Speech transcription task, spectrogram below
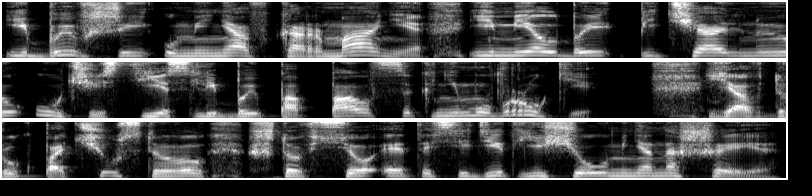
и бывший у меня в кармане, имел бы печальную участь, если бы попался к нему в руки. Я вдруг почувствовал, что все это сидит еще у меня на шее.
